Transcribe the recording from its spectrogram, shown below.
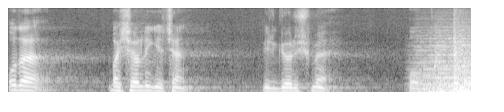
O da başarılı geçen bir görüşme oldu.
